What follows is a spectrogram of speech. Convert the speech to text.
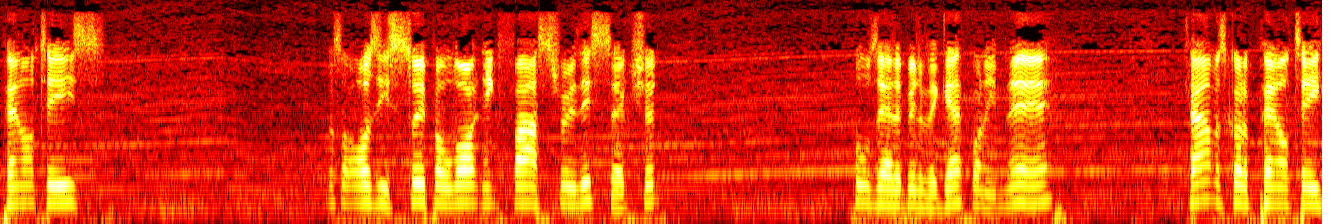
penalties. Looks like Aussie's super lightning fast through this section. Pulls out a bit of a gap on him there. Karma's got a penalty.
